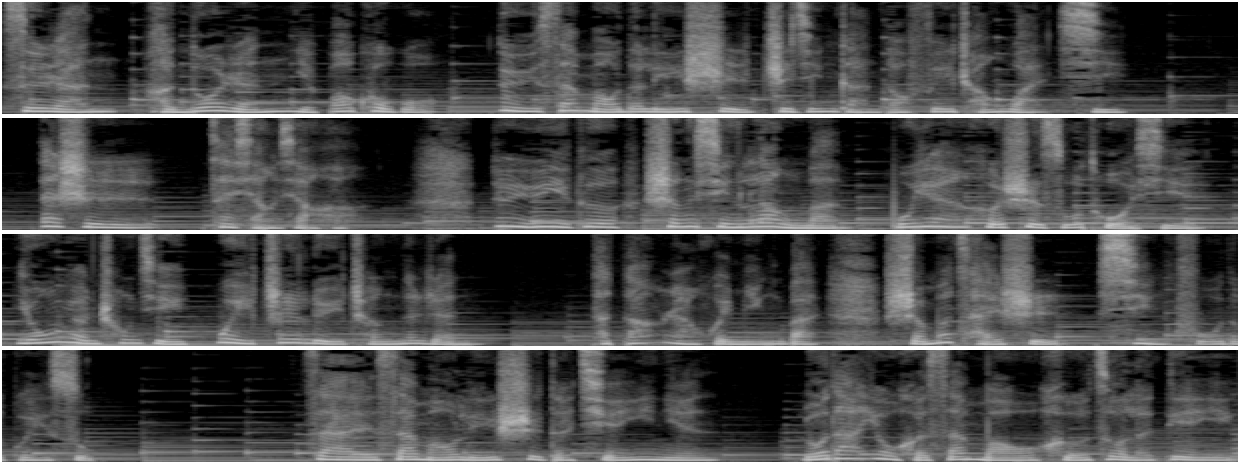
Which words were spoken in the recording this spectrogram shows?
虽然很多人，也包括我，对于三毛的离世至今感到非常惋惜，但是再想想哈，对于一个生性浪漫、不愿和世俗妥协、永远憧憬未知旅程的人，他当然会明白什么才是幸福的归宿。在三毛离世的前一年，罗大佑和三毛合作了电影《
